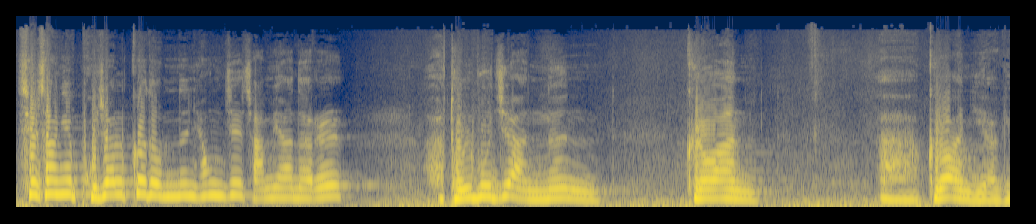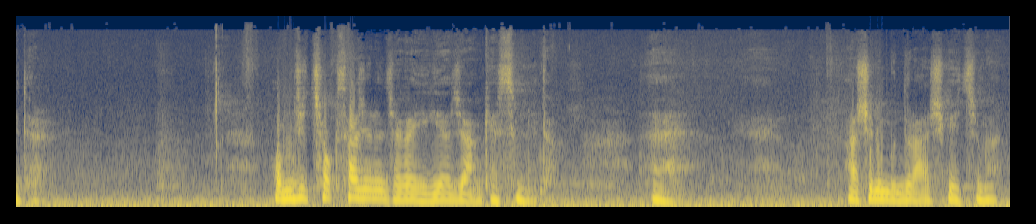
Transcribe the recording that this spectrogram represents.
세상에 보잘 것 없는 형제 자매 하나를 돌보지 않는 그러한 아, 그러한 이야기들. 엄지척 사진은 제가 얘기하지 않겠습니다. 예. 아시는 분들 아시겠지만.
